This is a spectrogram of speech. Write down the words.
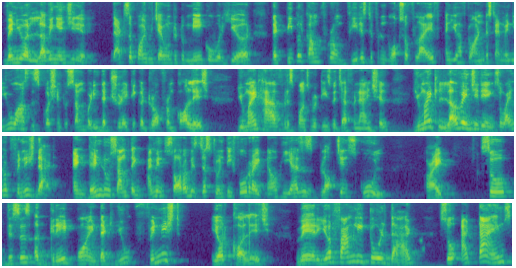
when you are loving engineering. That's the point which i wanted to make over here that people come from various different walks of life and you have to understand when you ask this question to somebody that should i take a drop from college you might have responsibilities which are financial. You might love engineering so why not finish that and then do something? I mean saurabh is just 24 right now. He has his blockchain school all right? So this is a great point that you finished your college where your family told that so at times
